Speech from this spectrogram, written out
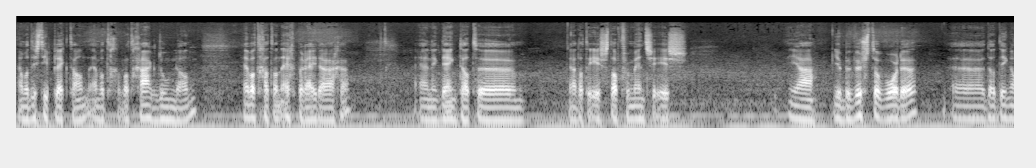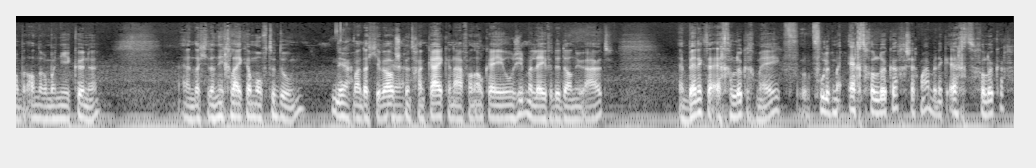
en wat is die plek dan? En wat, wat ga ik doen dan? En wat gaat dan echt bijdragen? En ik denk dat, eh, ja, dat de eerste stap voor mensen is... Ja, je bewuster worden eh, dat dingen op een andere manier kunnen. En dat je dat niet gelijk helemaal hoeft te doen. Ja. Maar dat je wel eens Ja. kunt gaan kijken naar van oké, hoe ziet mijn leven er dan nu uit? En ben ik daar echt gelukkig mee? Voel ik me echt gelukkig, zeg maar? Ben ik echt gelukkig?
